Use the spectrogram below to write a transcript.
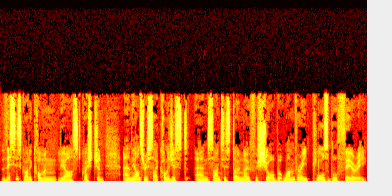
this is quite a commonly asked question, and the answer is psychologists and scientists don't know for sure. But one very plausible theory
